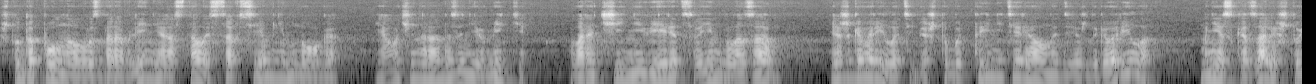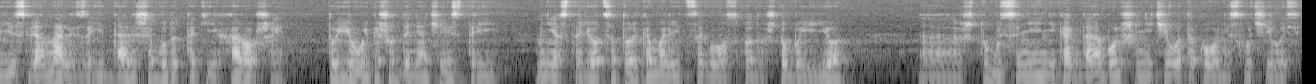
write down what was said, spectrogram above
что до полного выздоровления осталось совсем немного. Я очень рада за нее, Микки. Врачи не верят своим глазам. Я же говорила тебе, чтобы ты не терял надежды. Говорила? Мне сказали, что если анализы и дальше будут такие хорошие, то ее выпишут дня через три». Мне остается только молиться Господу, чтобы ее, э, чтобы с ней никогда больше ничего такого не случилось.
